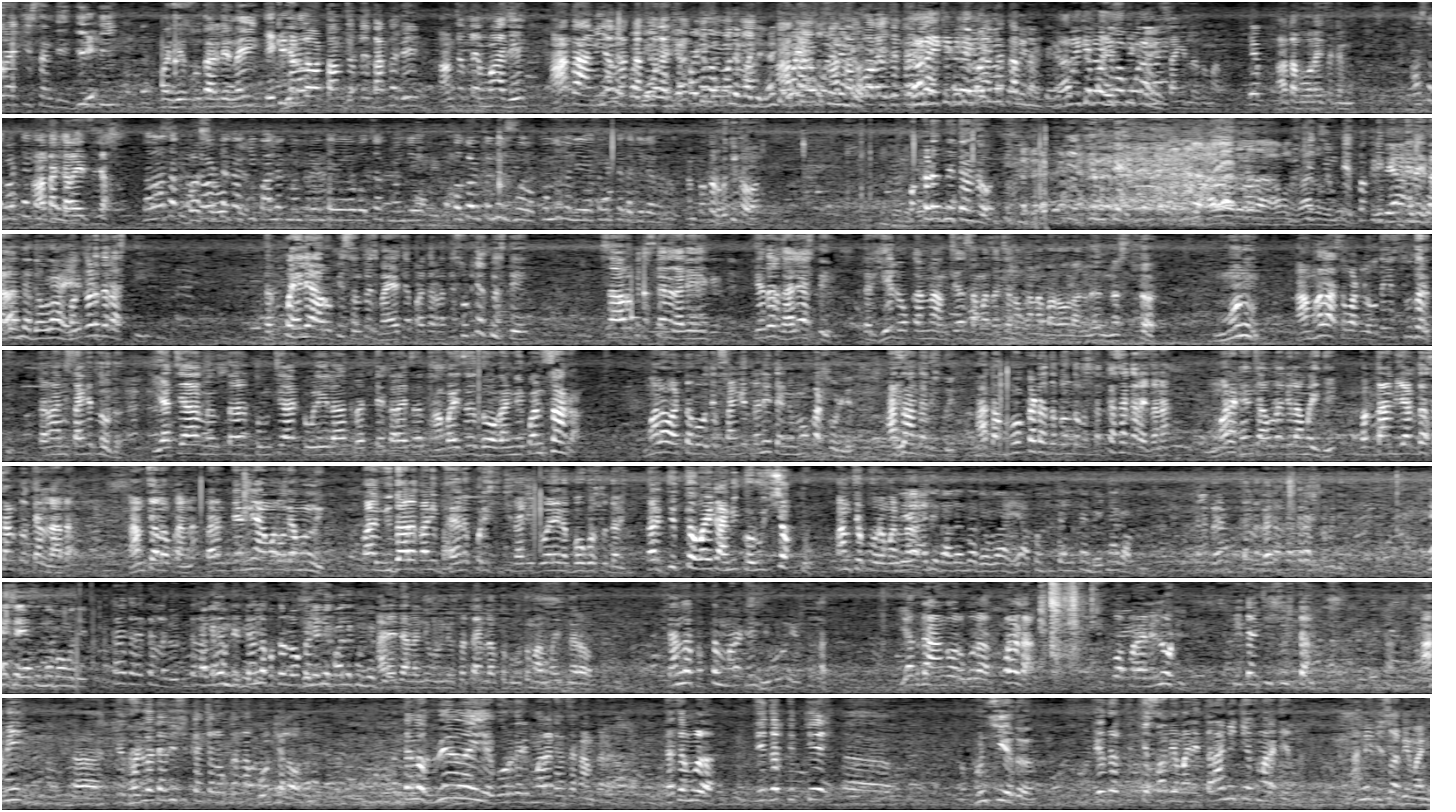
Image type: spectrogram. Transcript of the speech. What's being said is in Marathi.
सुधारायची संधी दिली पण हे सुधारले नाही. वाटतं आमच्यातले ताकद आहे आमच्यातले माझे आता आम्ही आता? बोलायचं? सांगितलं तुम्हाला. आता बोलायचं कमी. असं वाटतं आता? करायचं जास्त असं वाटतं का की पालकमंत्र्यांचे वचक म्हणजे पकड कमी कमजोर झाली असं वाटतं का जिल्ह्यामध्ये? आणि पकड होती का वा? पकडच नाही त्यांजवळ ते चिमटे पकडी पकड जर असती तर पहिले आरोपी संतोष भायाच्या प्रकरणात ते सुटलेच नसते. सहा आरोपी कसं काय झाले? ते जर झाले असते तर हे लोकांना आमच्या समाजाच्या लोकांना बघावं लागलं नसतं. म्हणून आम्हाला असं वाटलं होतं हे सुधारती कारण आम्ही सांगितलं होतं याच्यानंतर तुमच्या टोळीला कृत्य करायचं थांबायचं दोघांनी पण सांगा. मला वाटतं बहुतेक सांगितलं नाही त्यांनी मोकाट सोडले. असा अंदाज दिसतोय. आता मोकाटाचा बंदोबस्त कसा करायचा ना? मराठ्यांच्या अवलादीला माहिती फक्त आम्ही एकदा सांगतो त्यांना आता आमच्या लोकांना कारण त्यांनी आम्हाला उद्या म्हणून काय विदारक आणि भयानक परिस्थिती झाली डोळ्यानं बघू सुद्धा नाही. कारण तितकं वाईट आम्ही करू शकतो आमच्या पोरं म्हणणार अजित दादांचा दौरा आहे आपण त्यांना काय भेटणार का आपण? त्याला भेट- त्यांना भेटायचं का राष्ट्रपती? या संदर्भामध्ये. काय करायचं त्यांना भेटून? त्यांना फक्त लोकांनी पालकमंत्री. अरे त्यांना निवडून टाइम लागतो तुम्हाला माहीत नाही राव. त्यांना फक्त मराठी निवडून येऊ लागतं एकदा अंगावर गुलाब पडला कोपराने लोटली. ही त्यांची सिस्टम आम्ही ते घडलं त्या दिवशी त्यांच्या लोकांना फोन केला होता. पण त्यांना वेळ नाहीये गोरगरीब मराठ्यांचं काम करायला. त्याच्यामुळं ते जर तितके अं, येतं ते जर तितके स्वाभिमानी तर आम्ही तेच मराठी येतो आम्ही बी स्वाभिमानी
